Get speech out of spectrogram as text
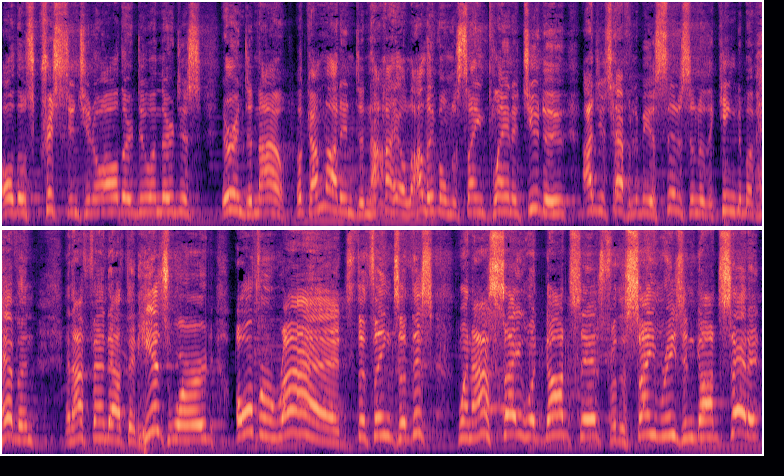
all those Christians, you know, all they're doing, they're just, they're in denial. Look, I'm not in denial. I live on the same planet you do. I just happen to be a citizen of the kingdom of heaven. And I found out that His word overrides the things of this. When I say what God says for the same reason God said it,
